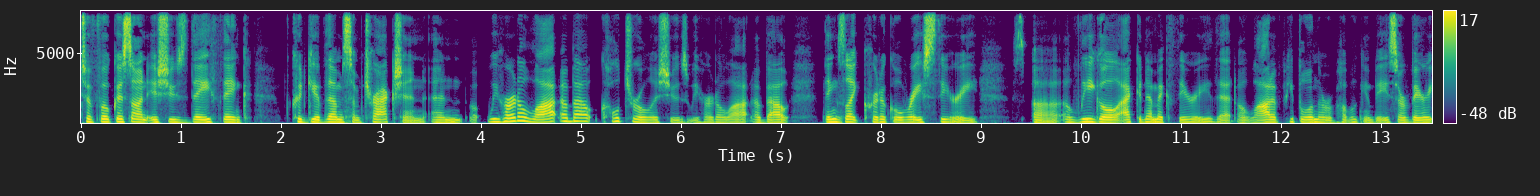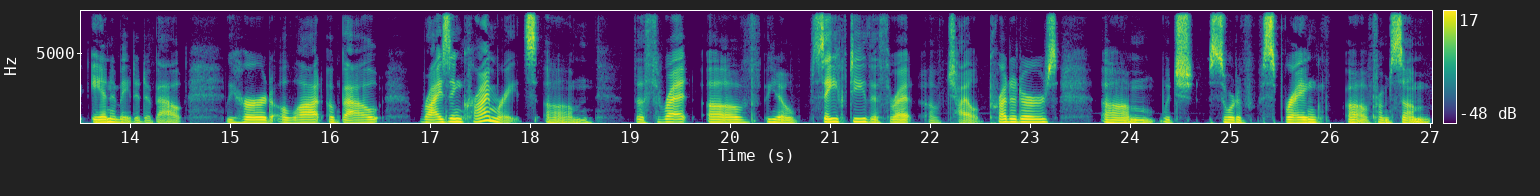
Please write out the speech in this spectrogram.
to focus on issues they think could give them some traction. And we heard a lot about cultural issues. We heard a lot about things like critical race theory, uh, a legal academic theory that a lot of people in the Republican base are very animated about. We heard a lot about rising crime rates. Um, the threat of you know safety, the threat of child predators, um, which sort of sprang uh, from some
